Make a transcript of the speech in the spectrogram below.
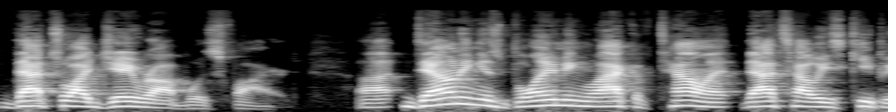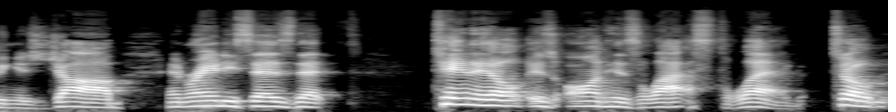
That's why J Rob was fired. Uh, Downing is blaming lack of talent. That's how he's keeping his job. And Randy says that Tannehill is on his last leg. So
